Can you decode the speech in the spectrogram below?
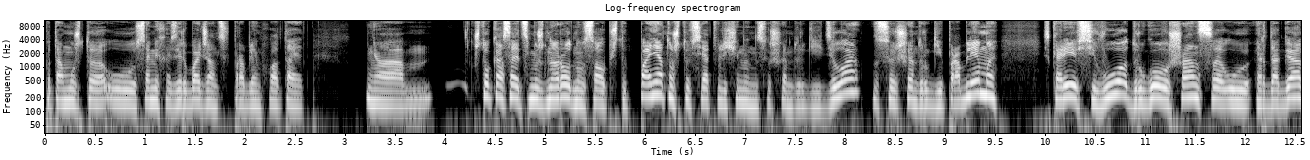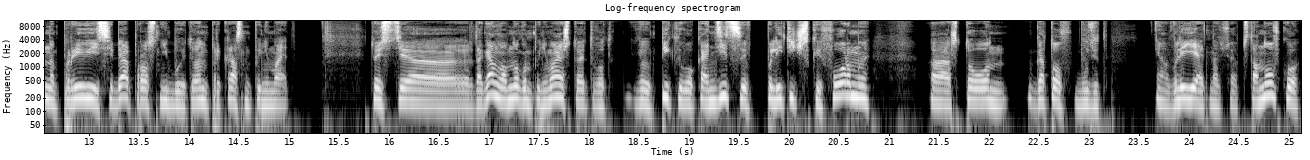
потому что у самих азербайджанцев проблем хватает. Что касается международного сообщества, понятно, что все отвлечены на совершенно другие дела, на совершенно другие проблемы. Скорее всего, другого шанса у Эрдогана проявить себя просто не будет, и он прекрасно понимает. То есть э, Эрдоган во многом понимает, что это вот пик его кондиции политической формы, э, что он готов будет э, влиять на всю обстановку.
